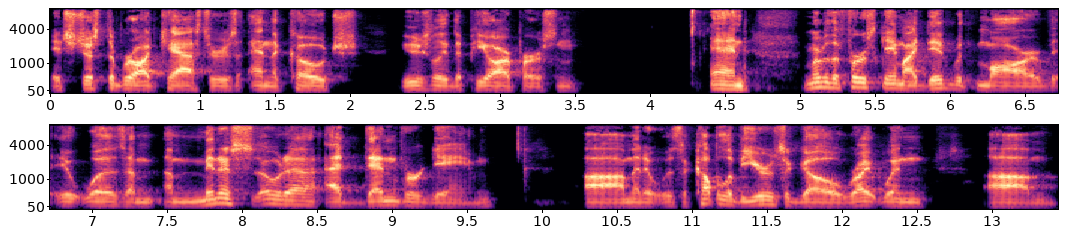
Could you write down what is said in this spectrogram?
It's just the broadcasters and the coach, usually the PR person. And remember the first game I did with Marv, it was a, a Minnesota at Denver game. Um, and it was a couple of years ago, right when um,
